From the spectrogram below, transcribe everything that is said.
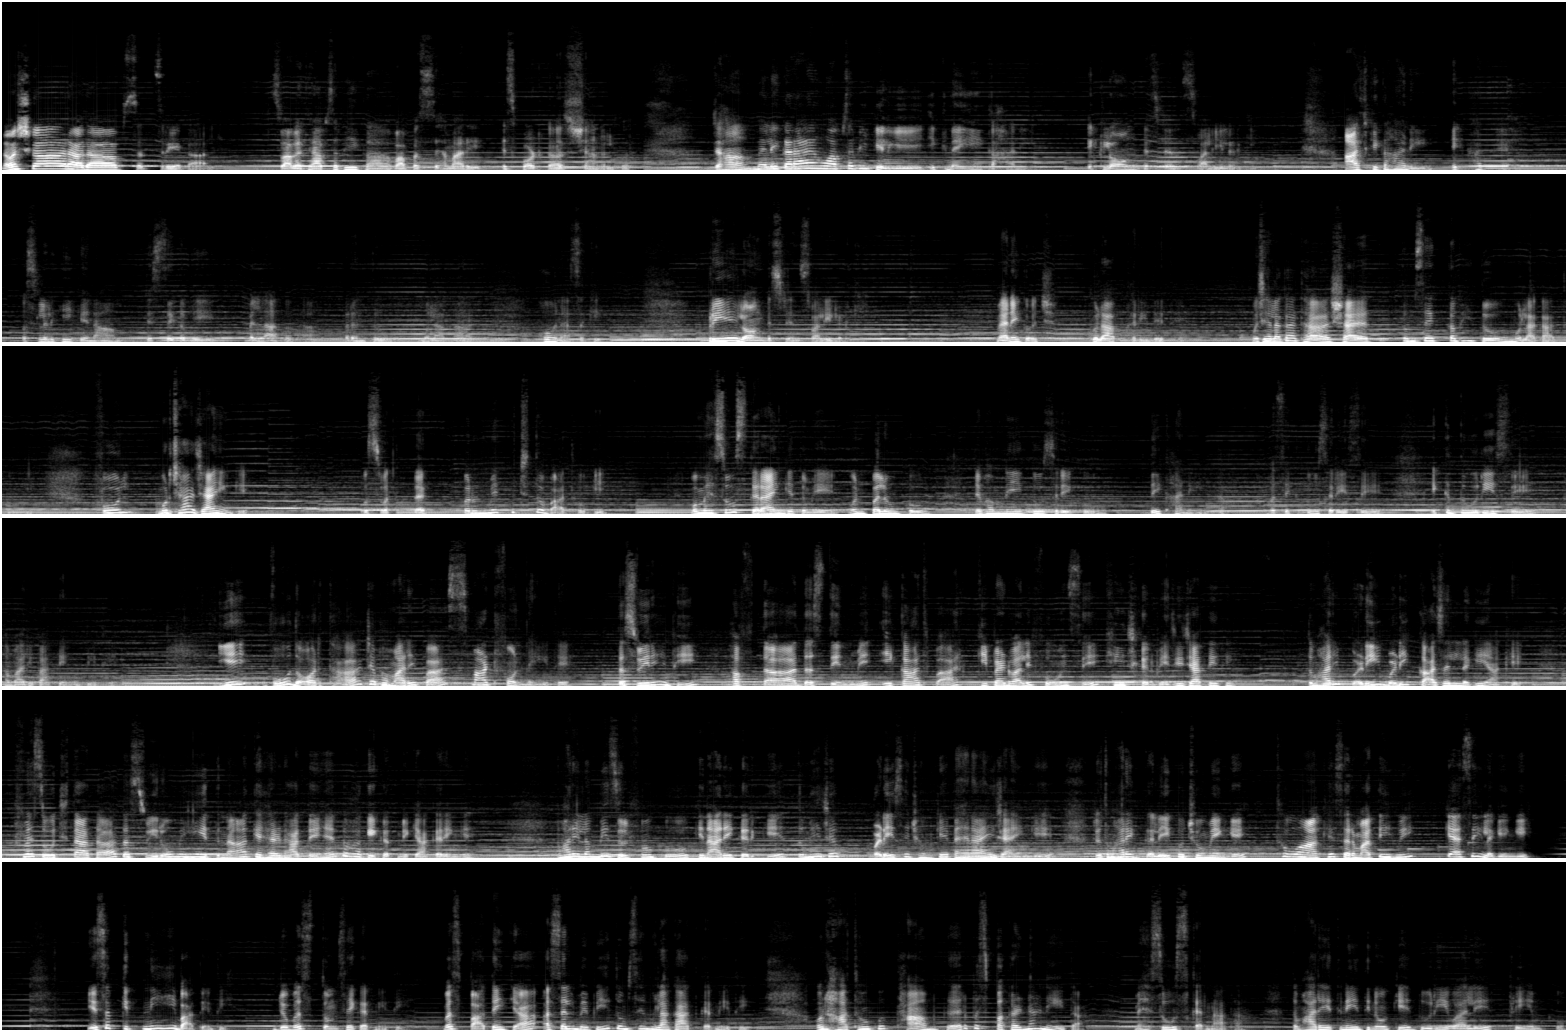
नमस्कार, आदाब सत स्वागत है आप सभी का वापस से हमारे इस पॉडकास्ट चैनल पर, जहाँ मैं लेकर आया हूँ आप सभी के लिए एक नई कहानी, एक लॉन्ग डिस्टेंस वाली लड़की। आज की कहानी एक खत है। उस लड़की के नाम जिससे कभी मिलना तो था, परंतु मुलाकात हो ना सकी। प्रिय लॉन्ग डिस्टेंस वाली लड़की, मैंने कुछ गुलाब खरीदे थे। मुझे लगा था शायद तुमसे कभी तो मुलाकात होगी। फूल मुरझा जाएँगे। उस वक्त तक पर उनमें कुछ तो बात होगी। वो महसूस कराएँगे तुम्हें उन पलों को जब हमने एक दूसरे को देखा नहीं था। बस एक दूसरे से, एक दूरी से हमारी बातें होती थी। ये वो दौर था जब हमारे पास स्मार्टफ़ोन नहीं थे। तस्वीरें भी हफ़्ता, दस दिन में एक आध बार कीपैड वाले फ़ोन से खींच कर भेजी जाती थी। तुम्हारी बड़ी बड़ी काजल लगी आँखें। मैं सोचता था, तस्वीरों में ही इतना कहर ढाते हैं तो हकीकत में क्या करेंगे? तुम्हारी लंबी जुल्फों को किनारे करके तुम्हें जब बड़े से झुमके पहनाए जाएँगे, जो तुम्हारे गले को चूमेंगे तो वो आँखें शरमाती हुई कैसे लगेंगी? ये सब कितनी ही बातें थी, जो बस तुमसे करनी थी। बस बातें क्या असल में भी तुमसे मुलाकात करनी थी। उन हाथों को थाम कर बस पकड़ना नहीं था। महसूस करना था, तुम्हारे इतने दिनों के दूरी वाले प्रेम को।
